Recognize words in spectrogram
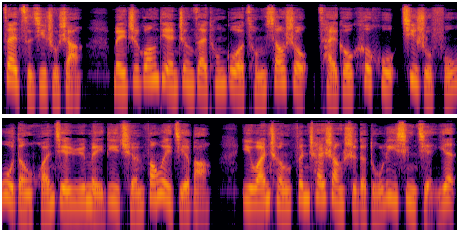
在此基础上，美之光电正在通过从销售、采购、客户、技术服务等环节与美的全方位解绑，以完成分拆上市的独立性检验。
